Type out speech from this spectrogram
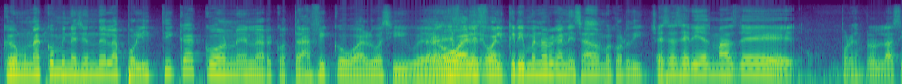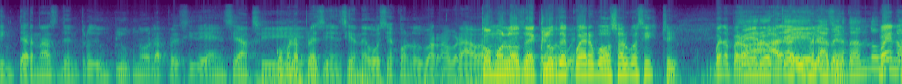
como una combinación de la política con el narcotráfico o algo así, güey. O, es- el, es- o el crimen organizado, mejor dicho. Esa serie es más de, por ejemplo, las internas dentro de un club, ¿no? La presidencia, Sí. cómo la presidencia negocia con los barra bravas. Como los de Club pedo, de. Cuervos, algo así. Sí. Bueno, pero, Pero, a- a que la verdad no bueno,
